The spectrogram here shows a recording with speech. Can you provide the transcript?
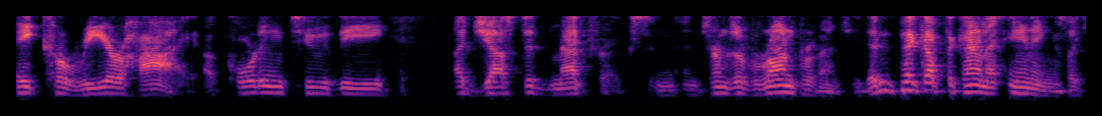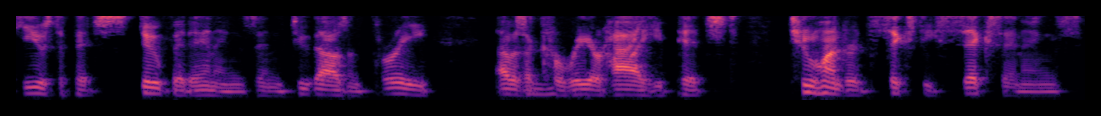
a career high, according to the adjusted metrics in, in terms of run prevention. He didn't pick up the kind of innings like he used to pitch stupid innings in 2003 that was a mm-hmm. career high. He pitched 266 innings.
